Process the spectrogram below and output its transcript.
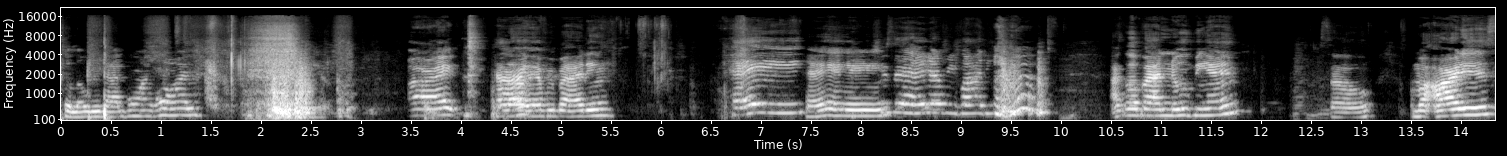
To what we got going on. All right. All Hello, right. everybody. Hey. Hey. She said, "Hey, everybody." I go by Nubian. So I'm an artist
